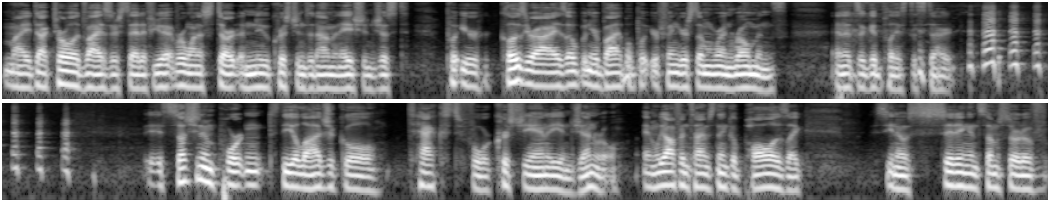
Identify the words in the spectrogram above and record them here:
My doctoral advisor said, if you ever want to start a new Christian denomination, just put your close your eyes, open your Bible, put your finger somewhere in Romans, and it's a good place to start. it's such an important theological text for Christianity in general. And we oftentimes think of Paul as like, you know, sitting in some sort of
